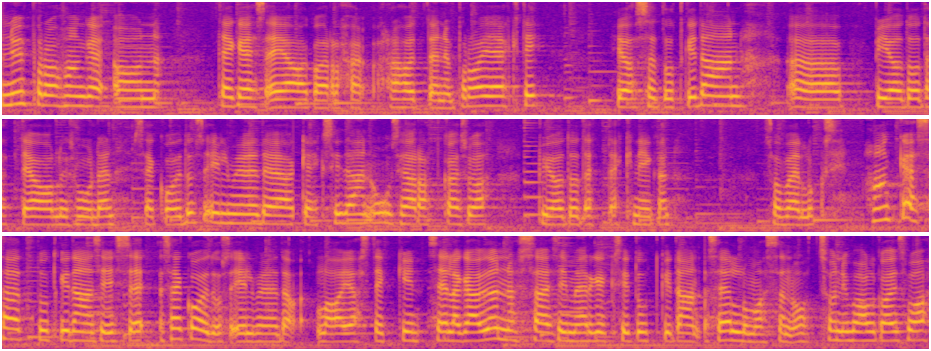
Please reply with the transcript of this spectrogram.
NYPRO-hanke on Tekes EAK-rahoitteinen projekti, jossa tutkitaan biotuoteteollisuuden sekoitusilmiöitä ja keksitään uusia ratkaisuja biotuotetekniikan sovelluksiin. Hankkeessa tutkitaan siis sekoitusilmiöitä laajastikin. Siellä käytännössä esimerkiksi tutkitaan sellumassan otsonivalkaisua,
